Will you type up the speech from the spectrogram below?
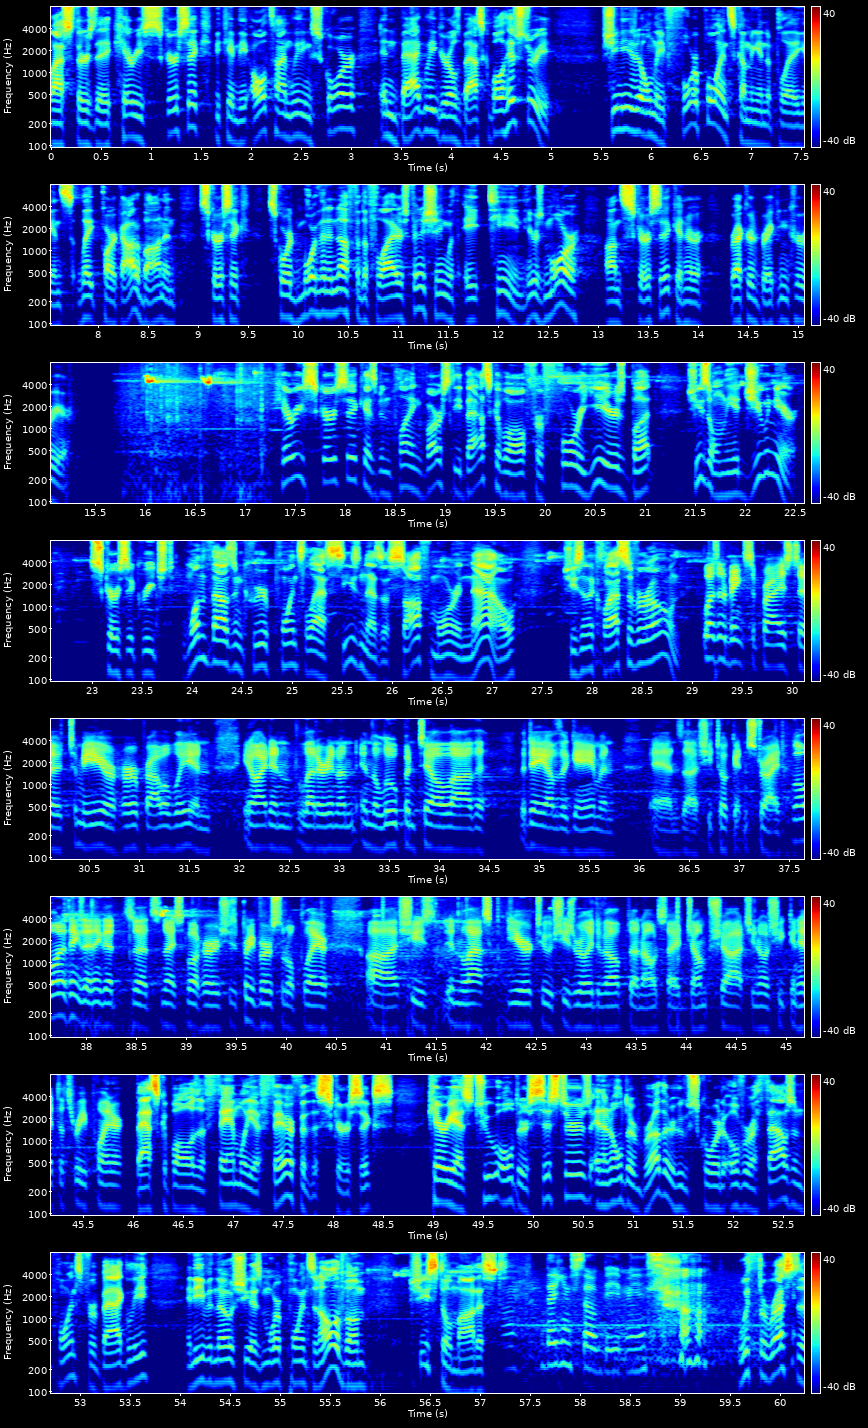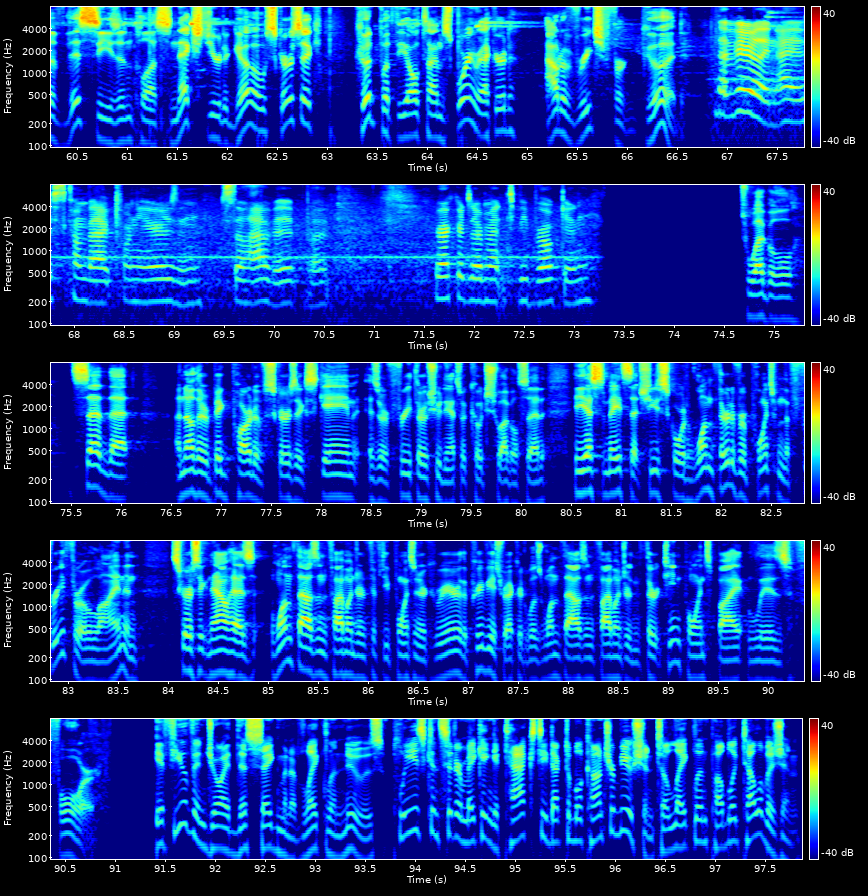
Last Thursday, Carrie Skersick became the all-time leading scorer in Bagley girls basketball history. She needed only four points coming into play against Lake Park Audubon, and Skersick scored more than enough for the Flyers, finishing with 18. Here's more on Skersick and her record-breaking career. Carrie Skersick has been playing varsity basketball for four years, but she's only a junior. Skersick reached 1,000 career points last season as a sophomore, and now she's in a class of her own. Wasn't a big surprise to, to me or her probably, and you know I didn't let her in on, in the loop until uh, the the day of the game, and and uh, she took it in stride. Well, one of the things I think that's, that's nice about her, she's a pretty versatile player. Uh, she's in the last year or two, she's really developed an outside jump shot. You know, she can hit the three pointer. Basketball is a family affair for the Skersicks. Carrie has two older sisters and an older brother who've scored over a thousand points for Bagley, and even though she has more points than all of them, she's still modest. They can still beat me, so. With the rest of this season plus next year to go, Skersick could put the all-time scoring record out of reach for good. That'd be really nice. Come back 20 years and still have it, but records are meant to be broken. Schwegel said that another big part of Skersick's game is her free throw shooting. That's what Coach Schwegel said. He estimates that she scored one third of her points from the free throw line, and Skersick now has 1,550 points in her career. The previous record was 1,513 points by Liz Four. If you've enjoyed this segment of Lakeland News, please consider making a tax-deductible contribution to Lakeland Public Television.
